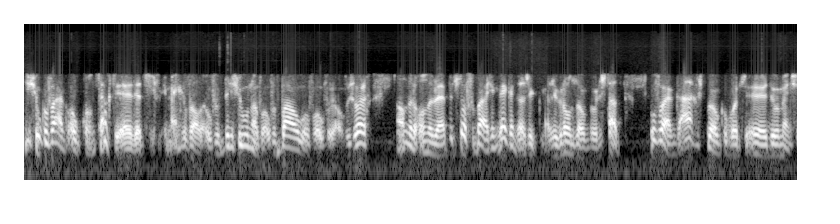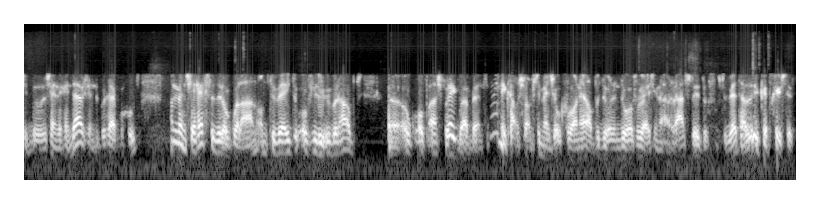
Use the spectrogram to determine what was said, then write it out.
die zoeken vaak ook contact. Eh, dat is in mijn geval over pensioen of over bouw of over, over zorg. Andere onderwerpen. Het is toch verbazingwekkend als ik, als ik rondloop door de stad. Hoe vaak aangesproken wordt eh, door mensen. Er zijn er geen duizenden, begrijp me goed. Maar mensen hechten er ook wel aan om te weten of je er überhaupt eh, ook op aanspreekbaar bent. En ik kan soms de mensen ook gewoon helpen door een doorverwijzing naar een raadslid of de wethouder. Ik heb gisteren,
